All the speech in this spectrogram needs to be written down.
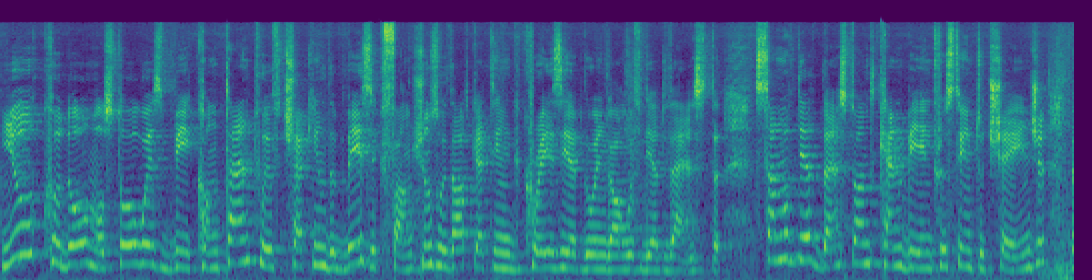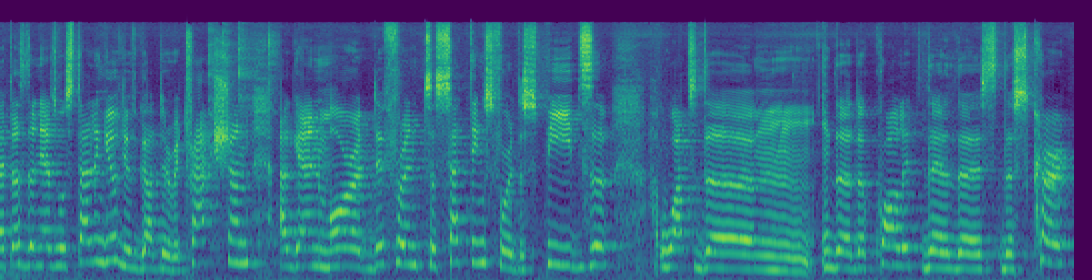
You could almost always be content with checking the basic functions without getting crazy at going on with the advanced. Some of the advanced ones can be interesting to change, but as Daniel was telling you, you've got the retraction, again, more different settings for the speeds, what the, um, the, the quality, the, the, the skirt,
